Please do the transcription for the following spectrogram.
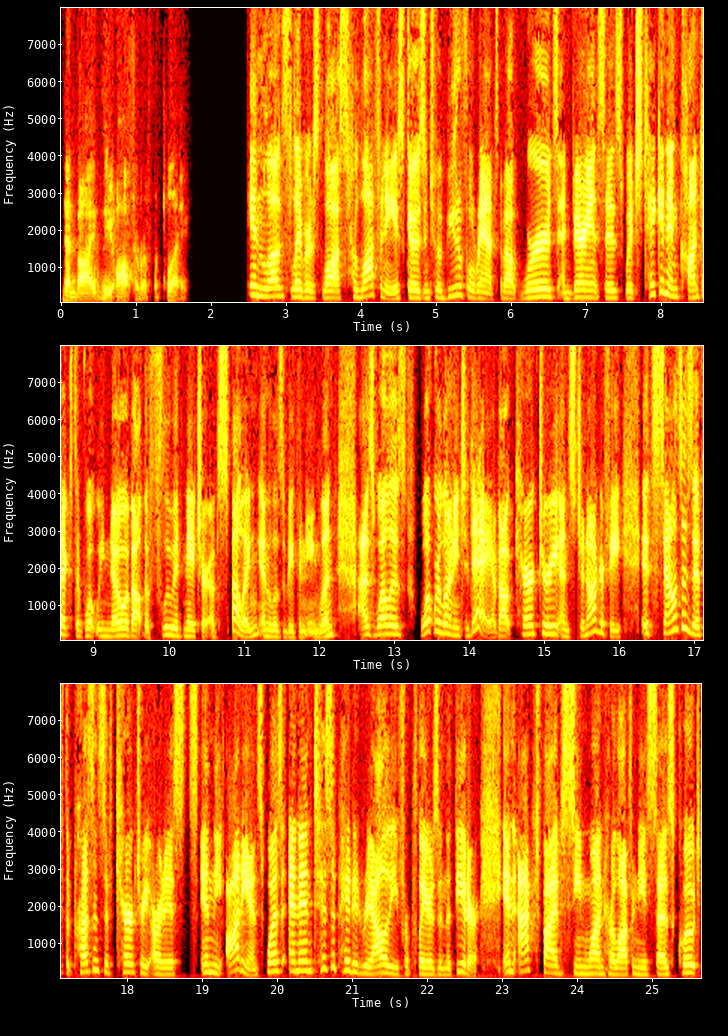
than by the author of the play. In Love's Labour's Lost, Holofernes goes into a beautiful rant about words and variances, which, taken in context of what we know about the fluid nature of spelling in Elizabethan England, as well as what we're learning today about charactery and stenography, it sounds as if the presence of charactery artists in the audience was an anticipated reality for players in the theater. In Act 5, Scene 1, Holofernes says, quote,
